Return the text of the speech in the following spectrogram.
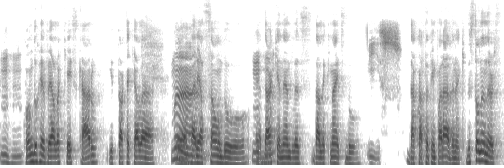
uhum. quando revela que é Scaro e toca aquela é, variação do é, uhum. é, Dark and Endless Dalek Knights do, Isso. da quarta temporada, né? Do Stolen Earth.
